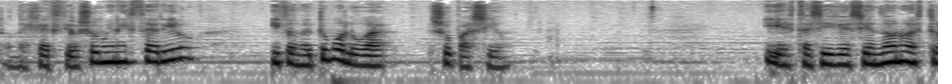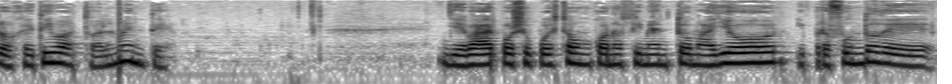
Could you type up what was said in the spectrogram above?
donde ejerció su ministerio y donde tuvo lugar su pasión. Y este sigue siendo nuestro objetivo actualmente llevar, por supuesto, un conocimiento mayor y profundo de,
